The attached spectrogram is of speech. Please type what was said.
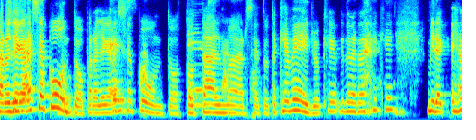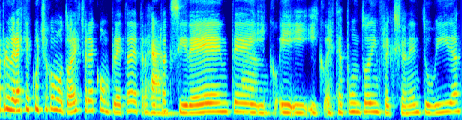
para llegar a ese punto, para llegar a ese punto, total, Marce, total, qué bello, que de verdad que, que, mira, es la primera vez que escucho como toda la historia completa detrás de tu ah. accidente y, y, y, este punto de inflexión en tu vida.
